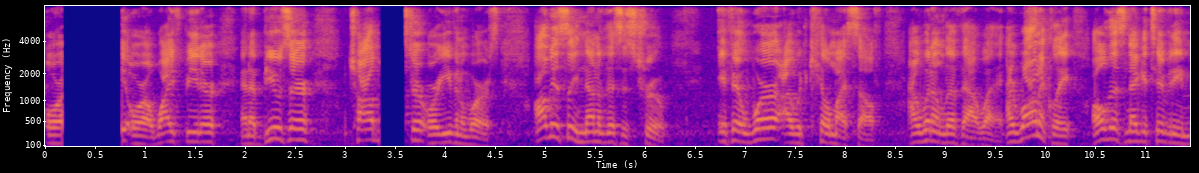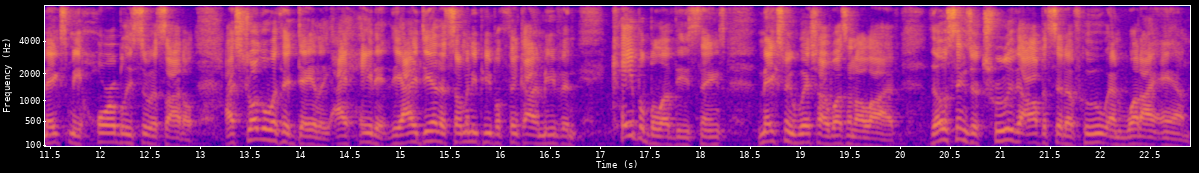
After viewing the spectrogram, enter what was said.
or or a wife beater, an abuser, child molester, or even worse. Obviously, none of this is true. If it were, I would kill myself. I wouldn't live that way. Ironically, all this negativity makes me horribly suicidal. I struggle with it daily. I hate it. The idea that so many people think I'm even capable of these things makes me wish I wasn't alive. Those things are truly the opposite of who and what I am.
